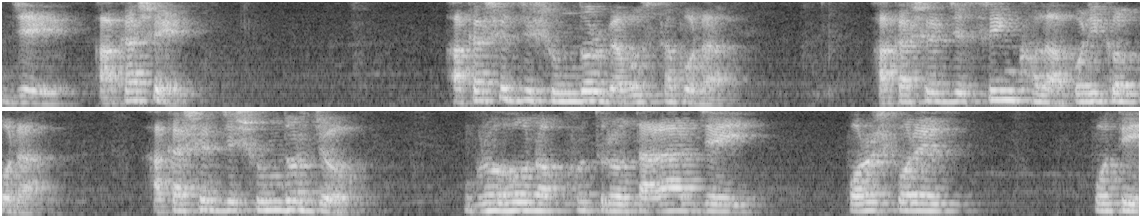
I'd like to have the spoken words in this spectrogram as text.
যে আকাশে আকাশের যে সুন্দর ব্যবস্থাপনা আকাশের যে শৃঙ্খলা পরিকল্পনা আকাশের যে সৌন্দর্য গ্রহ নক্ষত্র তারার যেই পরস্পরের প্রতি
